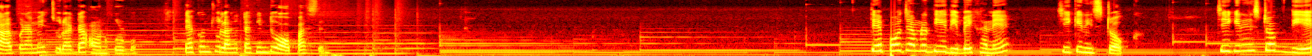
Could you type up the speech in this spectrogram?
তারপর আমি চুলাটা অন করব। এখন চুলাটা কিন্তু অফ আছে। এরপর যে আমরা দিয়ে দিব এখানে চিকেন স্টক চিকেন স্টক দিয়ে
